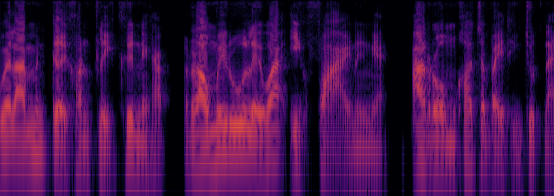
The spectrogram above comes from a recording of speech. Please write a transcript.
เวลามันเกิดคอน FLICT ขึ้นนะครับ เราไม่รู้เลยว่าอีกฝ่ายหนึ่งเนี่ย อารมณ์เขาจะไปถึงจุดไหน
